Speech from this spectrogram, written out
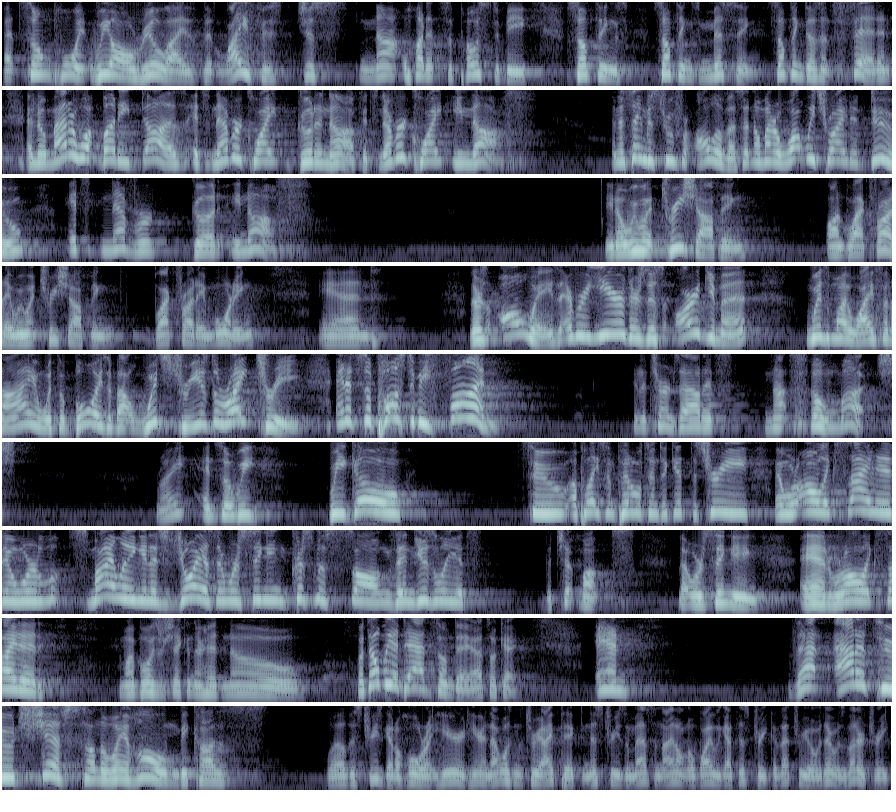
at some point we all realize that life is just not what it's supposed to be. Something's something's missing. Something doesn't fit. And, and no matter what Buddy does, it's never quite good enough. It's never quite enough. And the same is true for all of us that no matter what we try to do, it's never good enough. You know, we went tree shopping on Black Friday. We went tree shopping Black Friday morning, and there's always, every year, there's this argument with my wife and I and with the boys about which tree is the right tree. And it's supposed to be fun. And it turns out it's not so much. Right? And so we we go to a place in Pendleton to get the tree, and we're all excited and we're smiling and it's joyous and we're singing Christmas songs, and usually it's the chipmunks that we're singing, and we're all excited. And my boys are shaking their head, no. But there'll be a dad someday, that's okay. And that attitude shifts on the way home because well, this tree's got a hole right here and here, and that wasn't the tree I picked, and this tree's a mess, and I don't know why we got this tree because that tree over there was a better tree.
